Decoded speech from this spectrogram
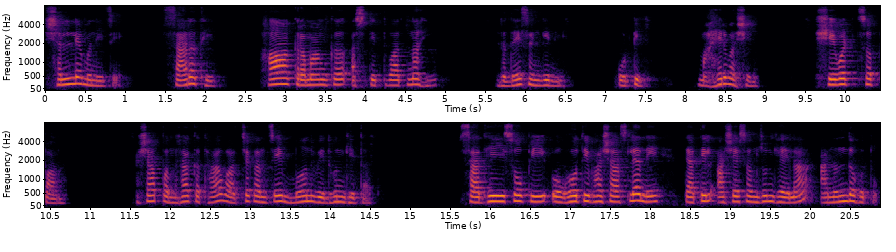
शल्यमनीचे सारथी हा क्रमांक अस्तित्वात नाही. हृदयसंगिनी ओटी माहेरवाशिणी शेवटचं पान. अशा पंधरा कथा वाचकांचे मन वेधून घेतात. साधी सोपी ओघोती भाषा असल्याने त्यातील आशय समजून घ्यायला आनंद होतो.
